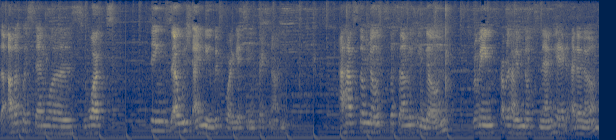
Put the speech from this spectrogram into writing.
the other question was what things I wish I knew before getting pregnant. I have some notes, that's why I'm looking down. Romain probably having notes in her head, I don't know.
